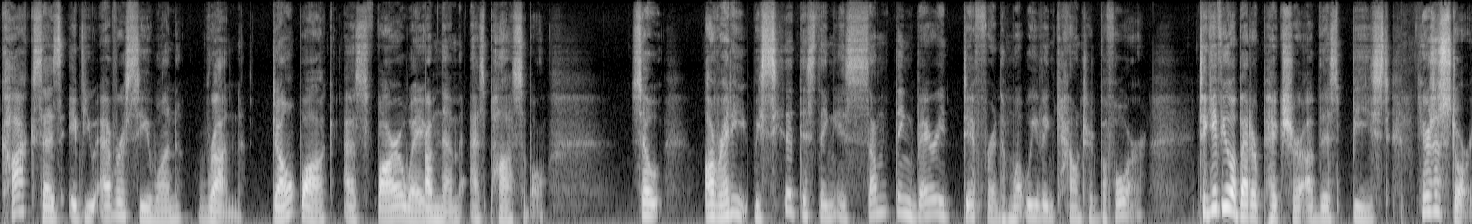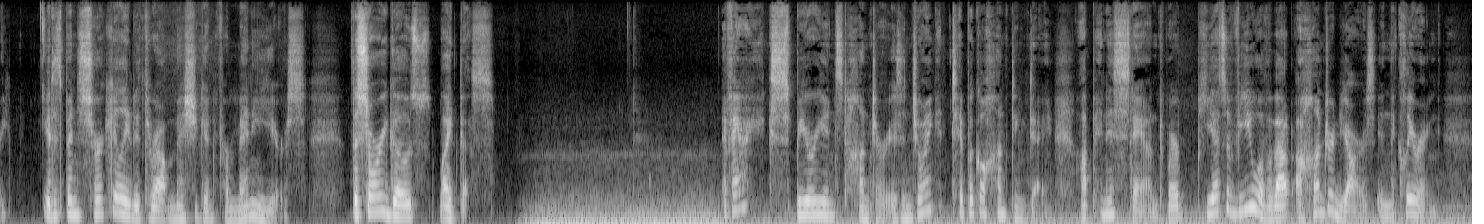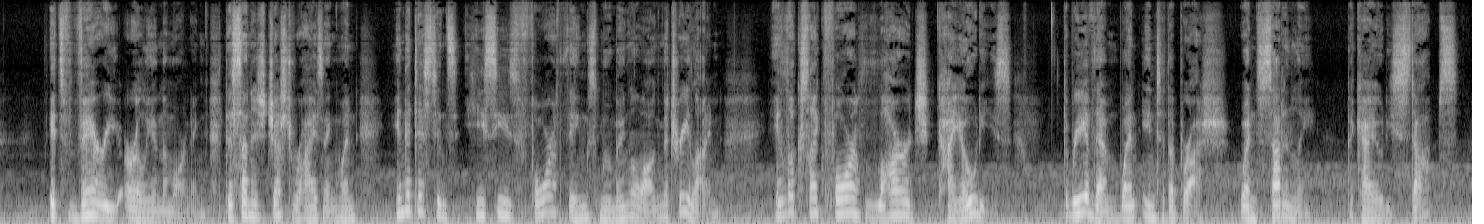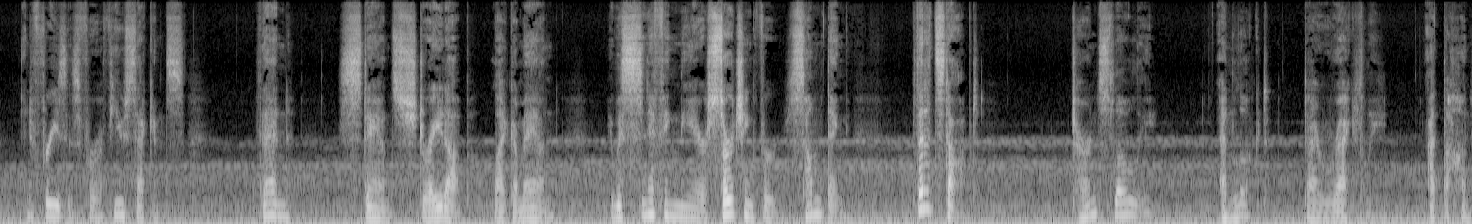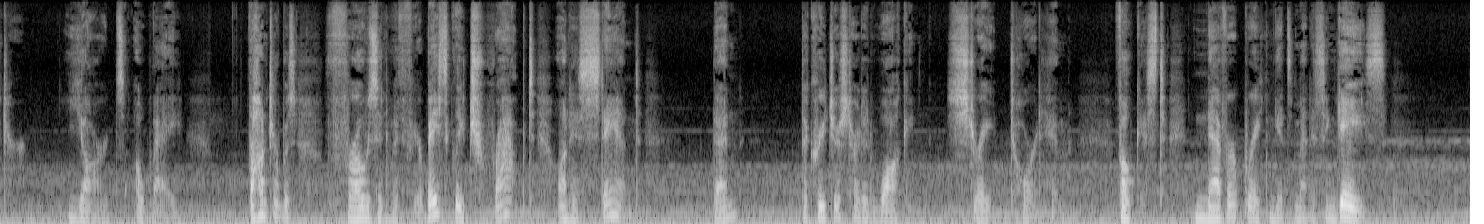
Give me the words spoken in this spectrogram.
Cox says if you ever see one, run. Don't walk as far away from them as possible. So, already we see that this thing is something very different than what we've encountered before. To give you a better picture of this beast, here's a story. It has been circulated throughout Michigan for many years. The story goes like this A very experienced hunter is enjoying a typical hunting day up in his stand where he has a view of about a hundred yards in the clearing. It's very early in the morning. The sun is just rising when, in the distance, he sees four things moving along the tree line. It looks like four large coyotes. Three of them went into the brush when suddenly the coyote stops and freezes for a few seconds. Then stands straight up like a man. It was sniffing the air, searching for something. Then it stopped, turned slowly, and looked directly at the hunter yards away. The hunter was frozen with fear, basically trapped on his stand. Then the creature started walking straight toward him, focused, never breaking its menacing gaze.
